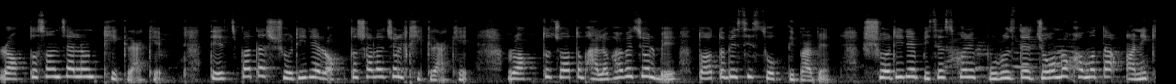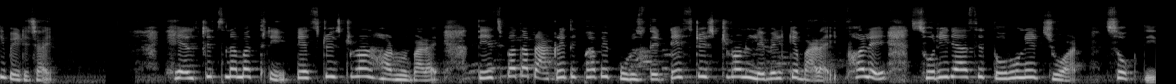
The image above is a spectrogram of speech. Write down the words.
রক্ত সঞ্চালন ঠিক রাখে। তেজপাতা শরীরে রক্ত চলাচল ঠিক রাখে। রক্ত যত ভালোভাবে চলবে, তত বেশি শক্তি পাবেন। শরীরে বিশেষ করে পুরুষদের যৌন ক্ষমতা অনেকই বেড়ে যায়। Health tips number three testosterone hormone বাড়ায়। তেজপাতা প্রাকৃতিকভাবে পুরুষদের টেস্টোস্টেরন লেভেলকে বাড়ায়, ফলে শরীরে আসে তরুণের জোয়ার, শক্তি,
